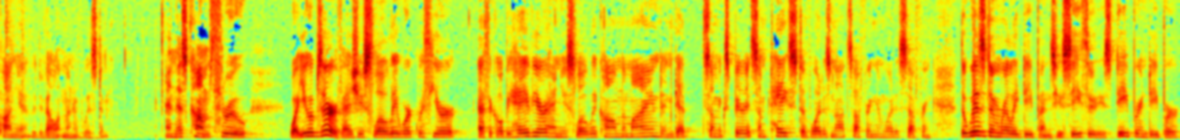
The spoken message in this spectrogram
panya, the development of wisdom. And this comes through what you observe as you slowly work with your ethical behavior and you slowly calm the mind and get some experience, some taste of what is not suffering and what is suffering. The wisdom really deepens. You see through these deeper and deeper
